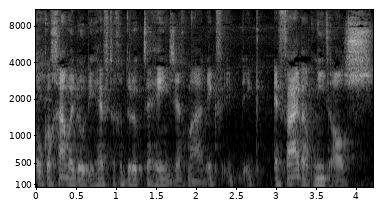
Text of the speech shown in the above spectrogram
Ook al gaan we door die heftige drukte heen, zeg maar. Ik, ik, ik ervaar dat niet als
